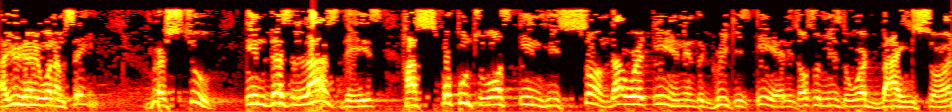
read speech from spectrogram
Are you hearing what I'm saying? Verse 2 In these last days has spoken to us in his son. That word in in the Greek is ear, and it also means the word by his son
